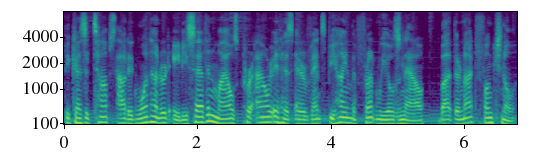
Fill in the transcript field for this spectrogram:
because it tops out at 187 miles per hour. It has air vents behind the front wheels now, but they're not functional,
